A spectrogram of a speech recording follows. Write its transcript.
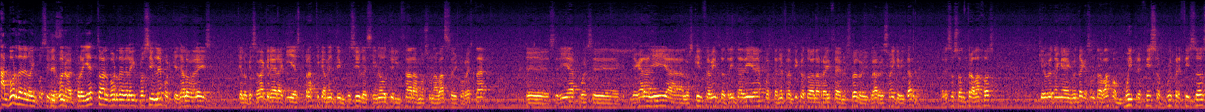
al borde de lo imposible. Eso. Bueno, el proyecto al borde de lo imposible, porque ya lo veréis que lo que se va a crear aquí es prácticamente imposible si no utilizáramos una base correcta. eh, sería pues eh, llegar allí a los 15, 20 o 30 días, pues tener Francisco todas las raíces en el suelo y claro, eso hay que evitarlo. Por eso son trabajos, quiero que tengan en cuenta que son trabajos muy precisos, muy precisos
